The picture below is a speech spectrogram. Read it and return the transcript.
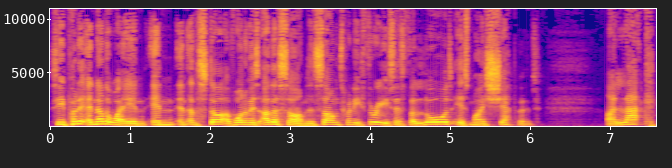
So you put it another way in, in, in, at the start of one of his other Psalms, in Psalm 23, he says, The Lord is my shepherd. I lack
